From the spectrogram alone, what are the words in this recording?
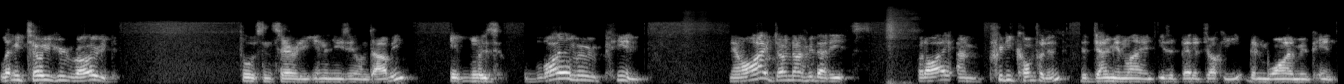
let me tell you who rode full of sincerity in the New Zealand Derby. It was Wiremu Pinn. Now, I don't know who that is, but I am pretty confident that Damian Lane is a better jockey than Wiremu Pinn.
